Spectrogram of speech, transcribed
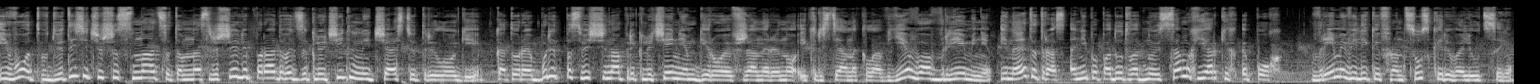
И вот в 2016 нас решили порадовать заключительной частью трилогии, которая будет посвящена приключениям героев Жана Рено и Кристиана Клавье во времени. И на этот раз они попадут в одну из самых ярких эпох – время Великой Французской революции.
